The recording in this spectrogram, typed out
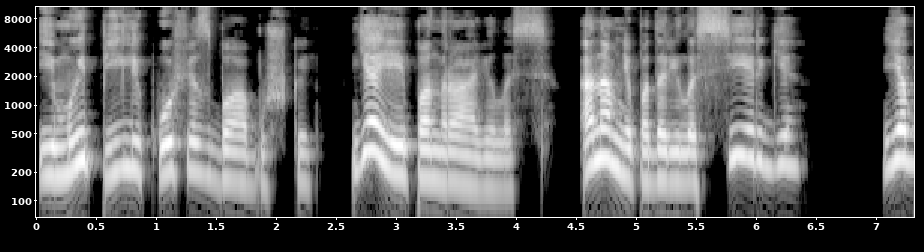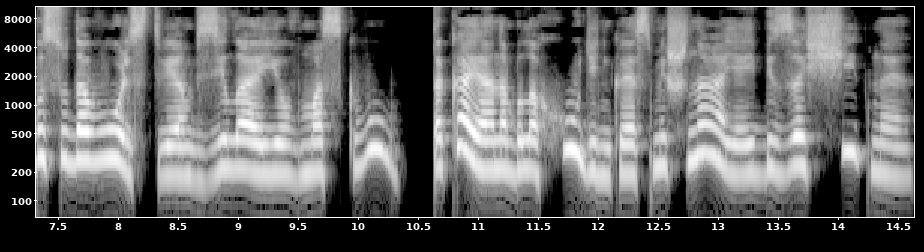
и мы пили кофе с бабушкой. Я ей понравилась. Она мне подарила серьги, я бы с удовольствием взяла ее в Москву. Такая она была худенькая, смешная и беззащитная.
